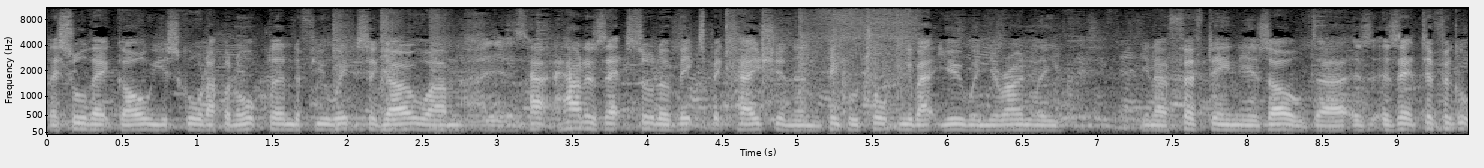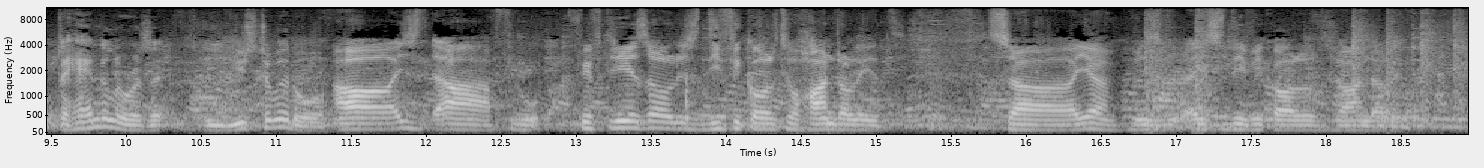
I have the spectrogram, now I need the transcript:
they saw that goal you scored up in Auckland a few weeks ago. Um, how, how, does that sort of expectation and people talking about you when you're only, you know, 15 years old, uh, is, is that difficult to handle, or is it are you used to it, or? Uh, it's, uh, 15 years old is difficult to handle it. So yeah, it's, it's difficult to handle it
